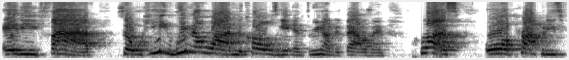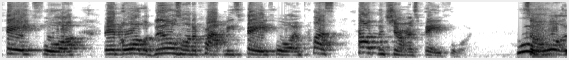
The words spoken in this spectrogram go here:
85. So he, we know why Nicole's getting 300,000 plus all properties paid for and all the bills on the properties paid for and plus health insurance paid for. So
